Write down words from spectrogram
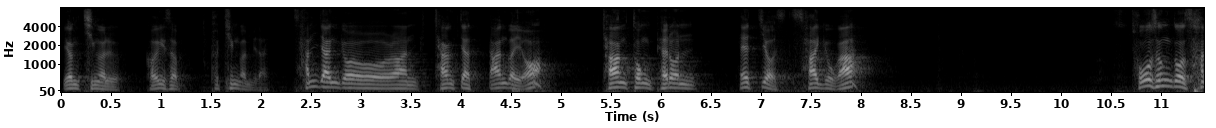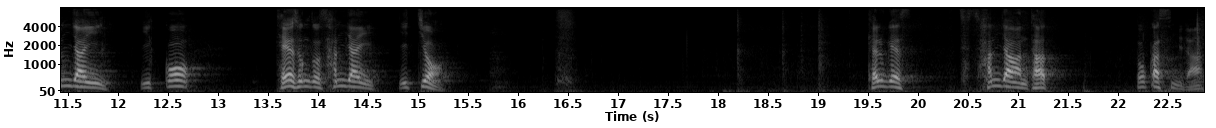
명칭을 거기서 붙인 겁니다. 삼장교란 장자 딴 거요. 장통 별원 했죠. 사교가. 소승도 삼장이 있고 대승도 삼장이 있죠. 결국에 삼장은 다 똑같습니다.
